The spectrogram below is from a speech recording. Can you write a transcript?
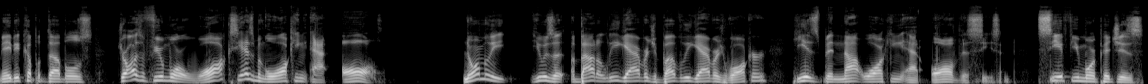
maybe a couple doubles, draws a few more walks, he hasn't been walking at all. Normally, he was a, about a league average, above league average walker. He has been not walking at all this season. See a few more pitches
